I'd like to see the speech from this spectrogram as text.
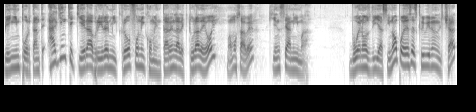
Bien importante. ¿Alguien que quiera abrir el micrófono y comentar en la lectura de hoy? Vamos a ver quién se anima. Buenos días. Si no, puedes escribir en el chat.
